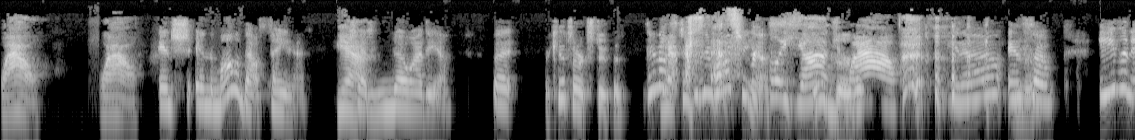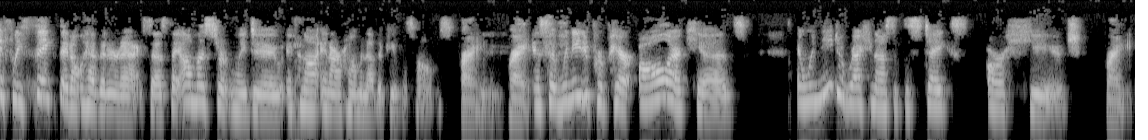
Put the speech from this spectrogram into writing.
Wow. Wow. And she, and the mom about fainted. Yeah. She Yeah. had no idea. But The kids aren't stupid. They're not yeah, stupid. They're watching really us. young. Wow. you know, and you know? so even if we think they don't have internet access, they almost certainly do, if yeah. not in our home and other people's homes. Right, right. And so we need to prepare all our kids and we need to recognize that the stakes are huge. Right.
